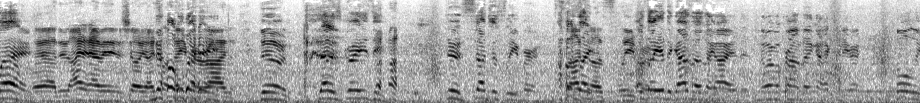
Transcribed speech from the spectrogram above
way. Yeah, dude, I didn't have anything to show you. I No want you for way. Dude, that is crazy. Dude, such a sleeper. I Such was like, a sleeper. I was like at the gas, I was like, all right, normal Crown Vic action here. Holy hell. You can't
